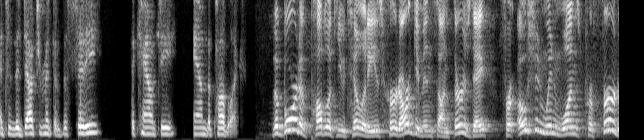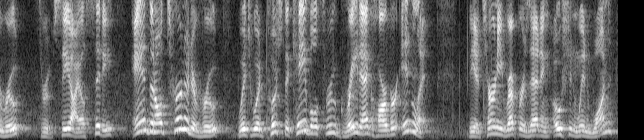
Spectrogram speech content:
and to the detriment of the city, the county, and the public. The Board of Public Utilities heard arguments on Thursday for Ocean Wind 1's preferred route through Sea Isle City and an alternative route which would push the cable through Great Egg Harbor Inlet. The attorney representing Ocean Wind 1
